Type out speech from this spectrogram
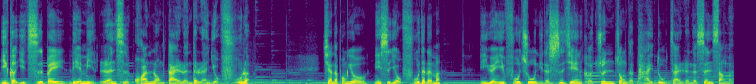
一个以慈悲、怜悯、仁慈、宽容待人的人有福了。亲爱的朋友，你是有福的人吗？你愿意付出你的时间和尊重的态度在人的身上吗？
